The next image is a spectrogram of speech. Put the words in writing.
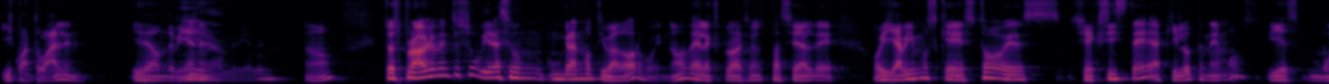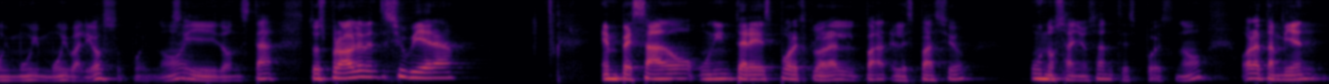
y cuánto valen, y de dónde ¿Y vienen. de dónde vienen? ¿no? Entonces, probablemente eso hubiera sido un, un gran motivador, güey, ¿no? De la exploración espacial de, oye, ya vimos que esto es, si existe, aquí lo tenemos y es muy, muy, muy valioso, pues, ¿no? Sí. Y dónde está. Entonces, probablemente si hubiera empezado un interés por explorar el, el espacio unos años antes, pues, ¿no? Ahora también,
